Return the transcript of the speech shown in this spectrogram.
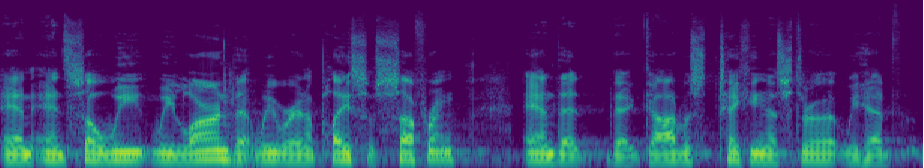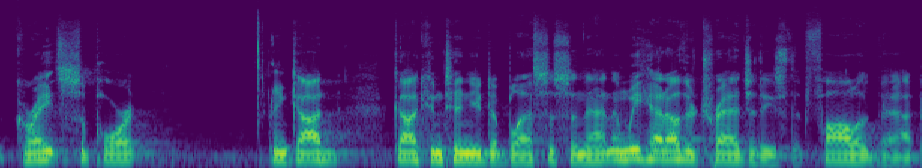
And, and so we, we learned that we were in a place of suffering and that, that God was taking us through it. We had great support and God, God continued to bless us in that. And we had other tragedies that followed that.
